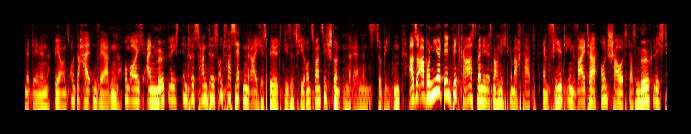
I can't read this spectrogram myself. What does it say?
mit denen wir uns unterhalten werden, um euch ein möglichst interessantes und facettenreiches Bild dieses 24-Stunden-Rennens zu bieten. Also abonniert den Pitcast, wenn ihr es noch nicht gemacht habt, empfiehlt ihn weiter und schaut, dass möglichst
